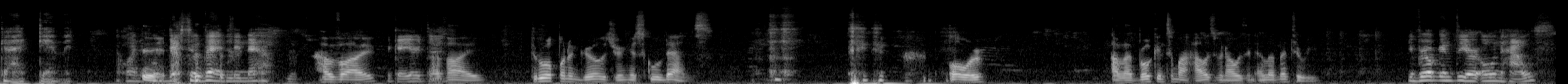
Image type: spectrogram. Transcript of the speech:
God damn it! I want to Yeah. go there so badly now. Have I Okay, your turn. have I threw up on a girl during a school dance, or have I broke into my house when I was in elementary? You broke into your own house.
